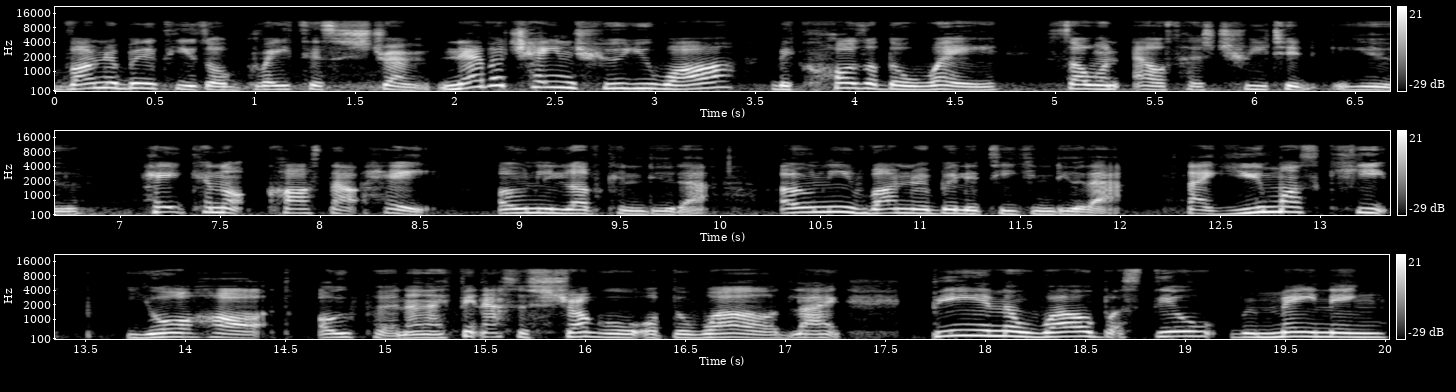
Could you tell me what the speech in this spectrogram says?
Vulnerability is your greatest strength. Never change who you are because of the way someone else has treated you. Hate cannot cast out hate. Only love can do that. Only vulnerability can do that. Like you must keep your heart open. And I think that's the struggle of the world. Like being in the world, but still remaining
